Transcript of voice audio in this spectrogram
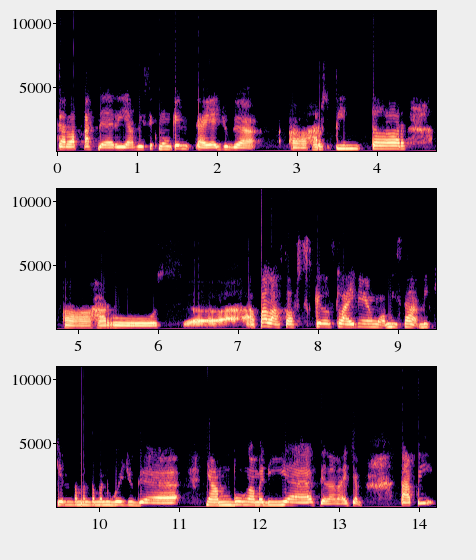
terlepas dari yang fisik mungkin kayak juga uh, harus pinter, uh, harus uh, apalah soft skills lainnya yang mau bisa bikin teman-teman gue juga nyambung sama dia segala macam. Tapi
